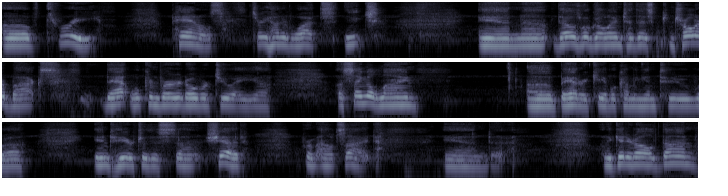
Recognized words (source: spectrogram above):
of three panels 300 watts each. And uh, those will go into this controller box. That will convert it over to a, uh, a single line uh, battery cable coming into, uh, into here to this uh, shed from outside. And uh, when I get it all done,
